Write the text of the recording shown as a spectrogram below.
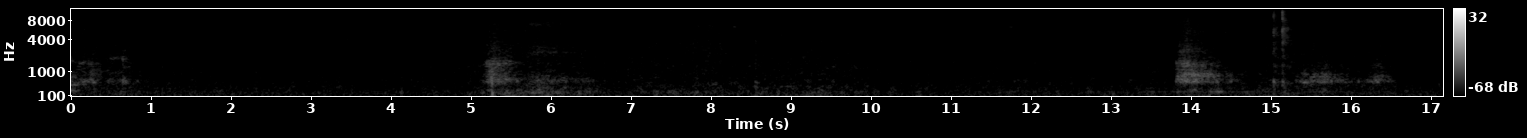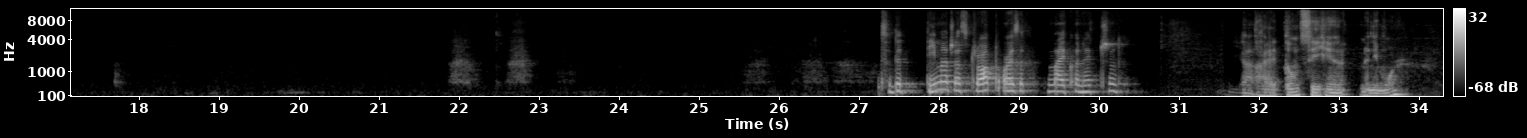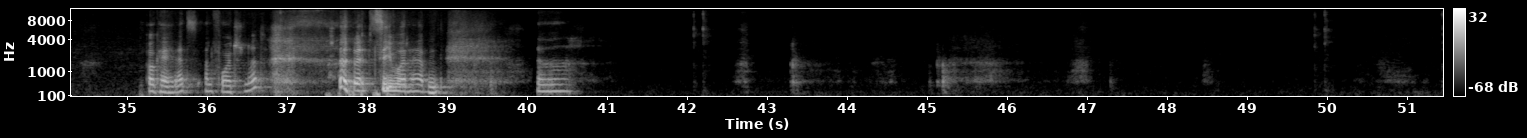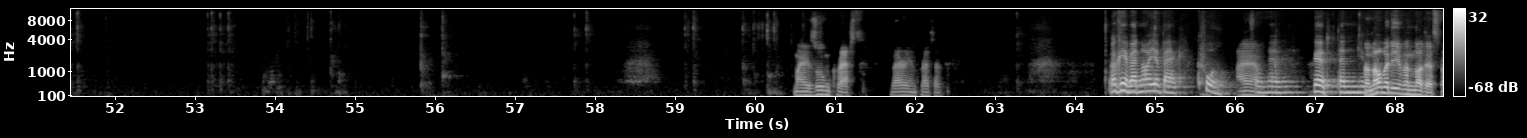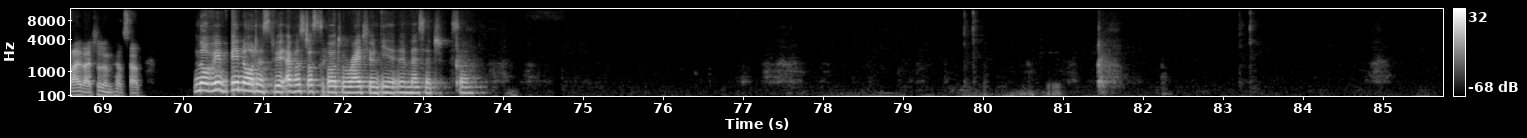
So did Dima just drop or is it my connection? Yeah, I don't see him anymore. Okay, that's unfortunate. Let's see what happened. Uh, my Zoom crashed. Very impressive. Okay, but now you're back. Cool. I am. So maybe good. Then you. So nobody even noticed, right? I shouldn't have said. No, we, we noticed. We, I was just about to write you an e a message. So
